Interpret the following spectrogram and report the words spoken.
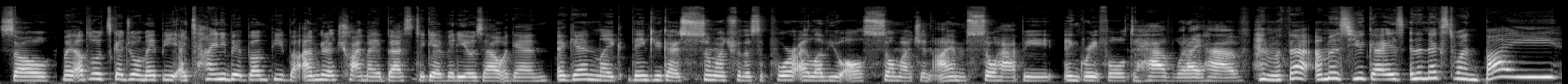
So my upload schedule might be a tiny bit bumpy, but I'm gonna try my best to get videos out again. Again, like thank you guys so much for the support. I love you all so much and I am so happy and grateful to have what I have. And with that, I'm gonna see you guys in the next one. Bye!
